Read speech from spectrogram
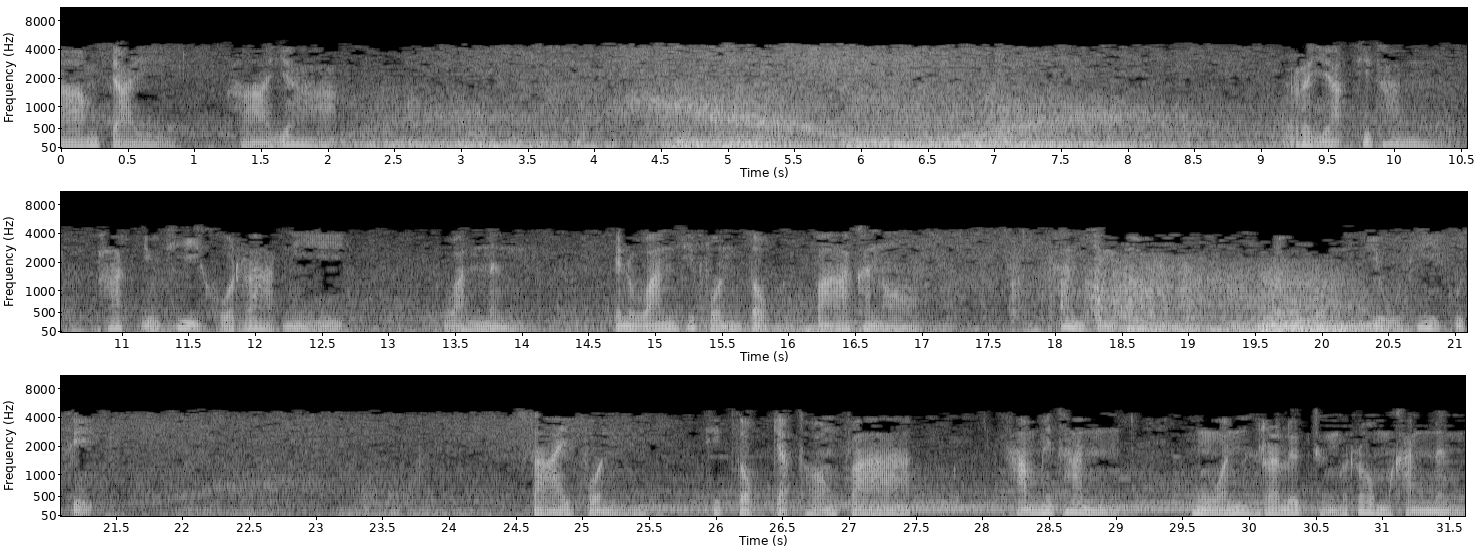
น้ำใจ หายาก ระยะที่ท่านพักอยู่ที่โคราชนี้ วันหนึ่ง เป็นวันที่ฝนตกฟ้าขนองท่านจึงต้องหลบฝนอยู่ที่กุฏิสายฝนที่ตกจากท้องฟ้าทำให้ท่าน หวนระลึกถึงร่มคันหนึ่ง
